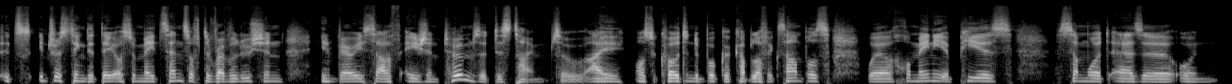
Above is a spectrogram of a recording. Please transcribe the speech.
it's interesting that they also made sense of the revolution in very South Asian terms at this time. So I also quote in the book a couple of examples where Khomeini appears somewhat as a, or in,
